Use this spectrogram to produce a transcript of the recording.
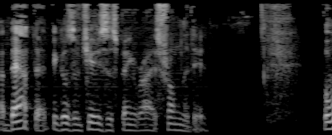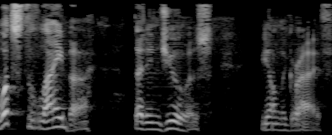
about that because of Jesus being raised from the dead. But what's the labour that endures beyond the grave?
